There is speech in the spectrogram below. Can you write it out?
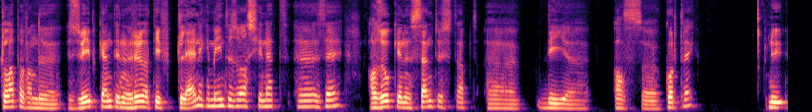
klappen van de zweep kent in een relatief kleine gemeente, zoals je net uh, zei, als ook in een centrumstad uh, die, uh, als Kortrijk. Nu,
